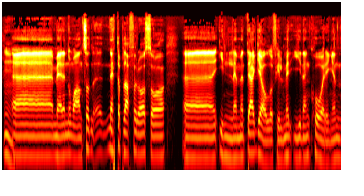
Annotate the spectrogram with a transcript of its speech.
mm. eh, mer enn noe annet. Så eh, nettopp derfor òg så eh, innlemmet jeg Giallo-filmer i den kåringen,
